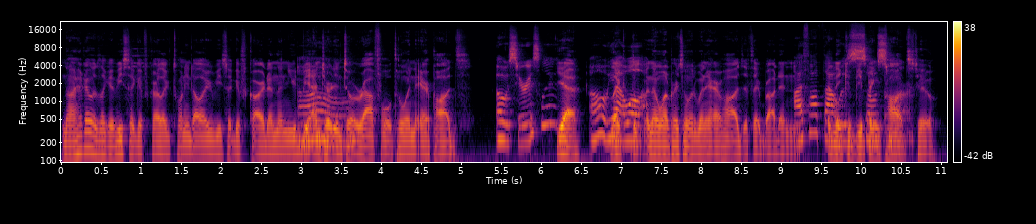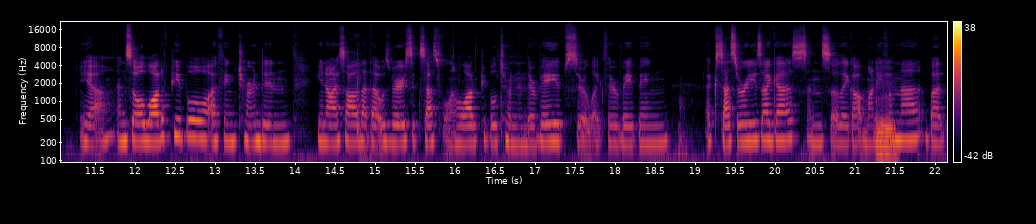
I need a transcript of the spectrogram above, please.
No, I heard it was like a Visa gift card, like twenty dollar Visa gift card, and then you'd be entered into a raffle to win AirPods. Oh, seriously? Yeah. Oh, yeah, Like, well- and then one person would win AirPods if they brought in. I thought that and they was could be so bring smart. pods too. Yeah, and so a lot of people I think turned in, you know, I saw that that was very successful, and a lot of people turned in their vapes or like their vaping accessories, I guess, and so they got money Mm. from that. But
